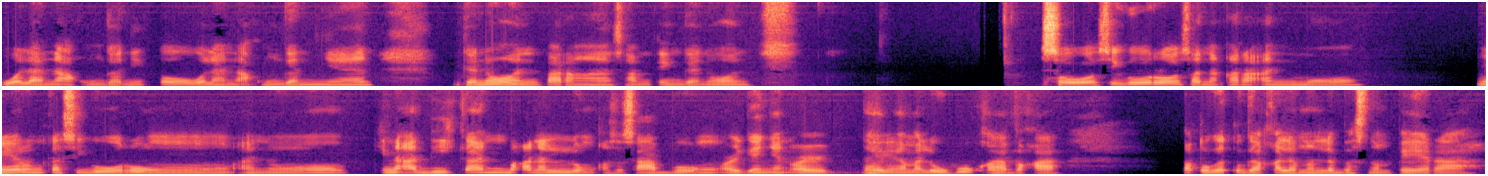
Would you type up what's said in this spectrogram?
wala na akong ganito, wala na akong ganyan. Ganon, parang something ganon. So, siguro sa nakaraan mo, meron ka sigurong ano, kinaadikan, baka nalulung ka sa sabong or ganyan, or dahil nga maluho ka, baka patuga-tuga ka lang ng labas ng pera,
